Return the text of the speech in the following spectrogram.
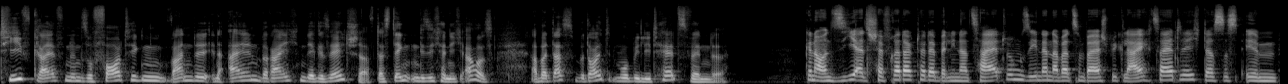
Tiefgreifenden, sofortigen Wandel in allen Bereichen der Gesellschaft. Das denken die sich ja nicht aus. Aber das bedeutet Mobilitätswende. Genau, und Sie als Chefredakteur der Berliner Zeitung sehen dann aber zum Beispiel gleichzeitig, dass es in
